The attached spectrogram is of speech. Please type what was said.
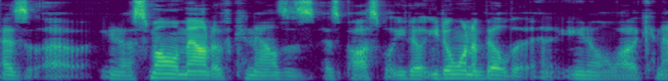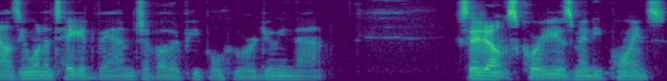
as uh, you know a small amount of canals as, as possible. You don't you don't want to build a, you know a lot of canals. You want to take advantage of other people who are doing that because they don't score you as many points.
